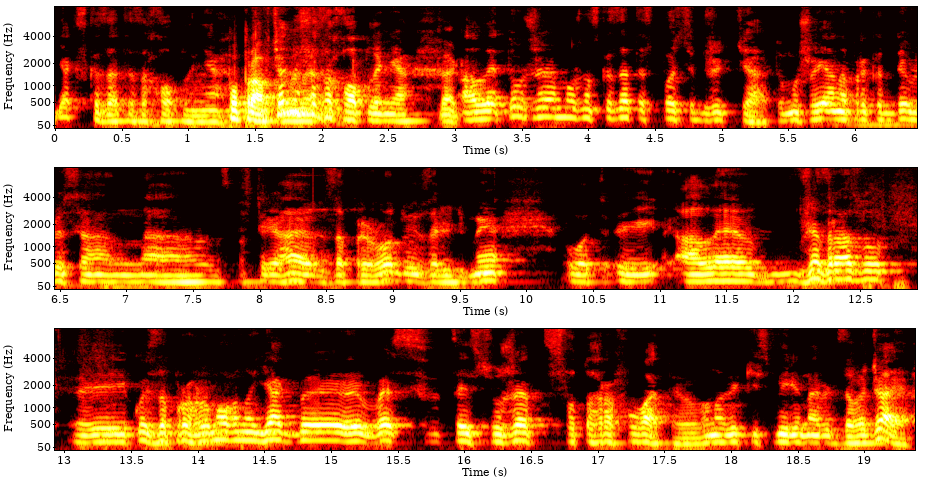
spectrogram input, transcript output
Як сказати захоплення? Поправте Звичайно, мене. що захоплення, Так. але то вже можна сказати спосіб життя. Тому що я, наприклад, дивлюся на спостерігаю за природою, за людьми. От, але вже зразу е, якось запрограмовано, як би весь цей сюжет сфотографувати. Воно в якійсь мірі навіть заважає,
